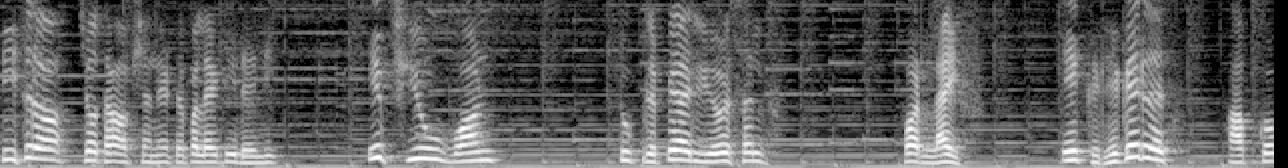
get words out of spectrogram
तीसरा, चौथा ऑप्शन है triple I T Delhi if you want to prepare yourself for life एक रिगरस आपको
